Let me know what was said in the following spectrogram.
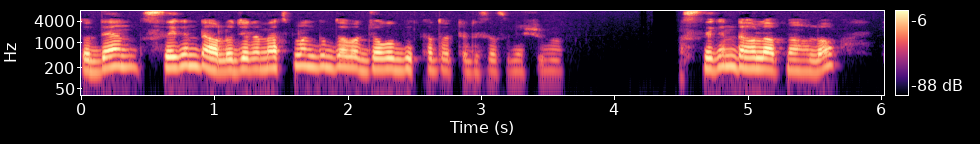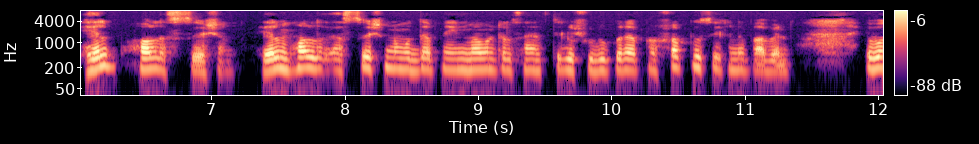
তো দেন সেকেন্ডটা হলো, যেটা ম্যাক্স প্লাঙ্ক কিন্তু আবার জগৎ বিখ্যাত একটা রিসার্চ ইনস্টিটিউট সেকেন্ডটা হলো আপনার হলো হেল্প হল অ্যাসোসিয়েশন হেল্প হল অ্যাসোসিয়েশনের মধ্যে আপনি এনভায়রনমেন্টাল সায়েন্স থেকে শুরু করে আপনার সব কিছু এখানে পাবেন। এবং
